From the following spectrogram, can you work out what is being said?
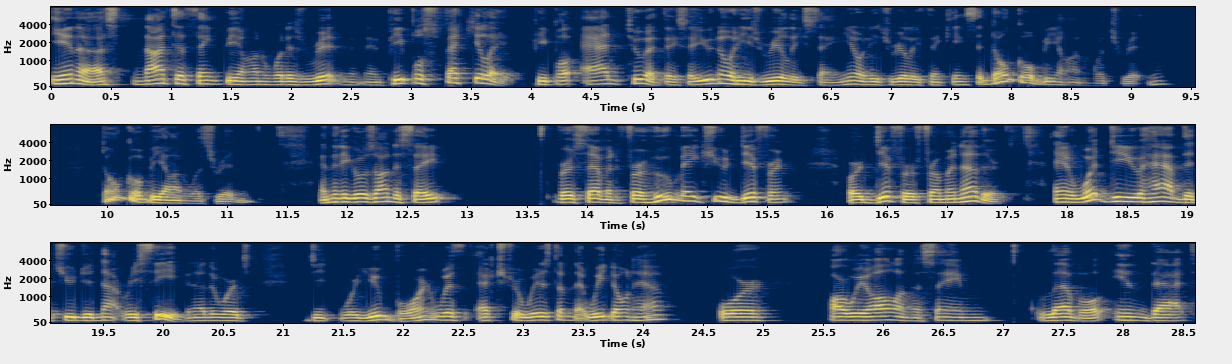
in us not to think beyond what is written. And people speculate, people add to it. They say, you know what he's really saying, you know what he's really thinking. He said, don't go beyond what's written. Don't go beyond what's written. And then he goes on to say, verse seven, for who makes you different or differ from another? And what do you have that you did not receive? In other words, did, were you born with extra wisdom that we don't have? Or are we all on the same level in that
